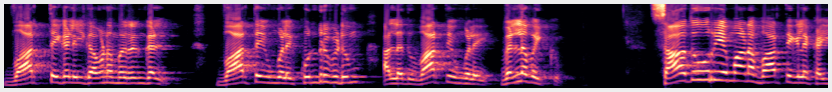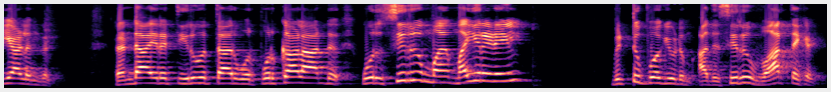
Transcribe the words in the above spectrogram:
வார்த்தைகளில் கவனம் இருங்கள். வார்த்தை உங்களை கொன்றுவிடும் அல்லது வார்த்தை உங்களை வெல்ல வைக்கும். சாதுரியமான வார்த்தைகளை கையாளுங்கள். ரெண்டாயிரத்தி இருபத்தாறு ஒரு பொற்கால ஆண்டு ஒரு சிறு ம மயிரிழையில் விட்டு போகிவிடும். அது சிறு வார்த்தைகள்.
